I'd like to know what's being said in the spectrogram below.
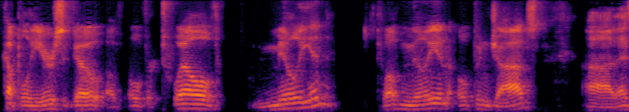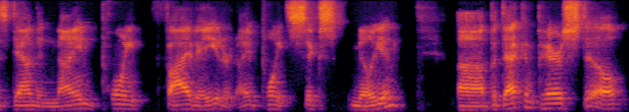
a couple of years ago of over 12 million, 12 million open jobs. Uh, that's down to 9.58 or 9.6 million. Uh, but that compares still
